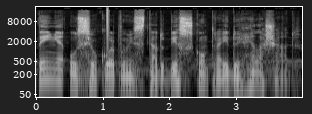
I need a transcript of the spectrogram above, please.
Mantenha o seu corpo em um estado descontraído e relaxado.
